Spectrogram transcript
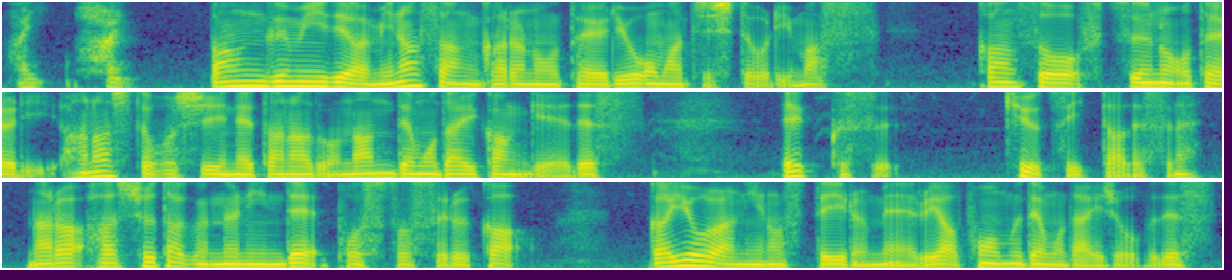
はい。はい。番組では皆さんからのお便りをお待ちしております。感想、普通のお便り、話してほしいネタなど何でも大歓迎です。X、旧ツイッターですね。なら、ハッシュタグヌニンでポストするか、概要欄に載せているメールやフォームでも大丈夫です。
